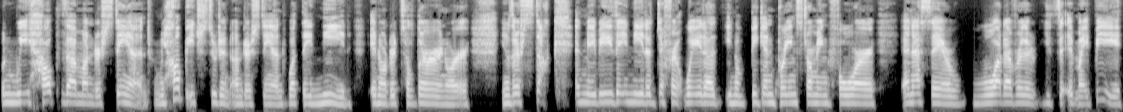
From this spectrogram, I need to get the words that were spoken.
when we help them understand when we help each student understand what they need in order to learn or you know they're stuck and maybe they need a different way to you know begin brainstorming for an essay or whatever it might be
